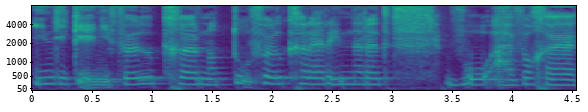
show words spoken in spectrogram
indigene Völker, Naturvölker erinnern, wo einfach äh,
